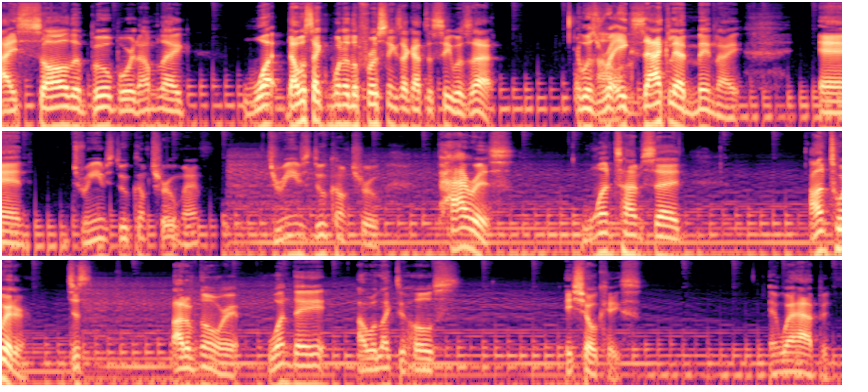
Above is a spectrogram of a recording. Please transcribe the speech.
I saw the billboard. I'm like, "What?" That was like one of the first things I got to see was that. It was right um, exactly at midnight and dreams do come true man. Dreams do come true. Paris one time said on twitter just out of nowhere one day i would like to host a showcase. And what happened?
